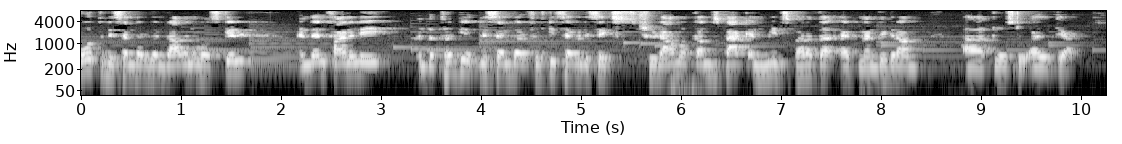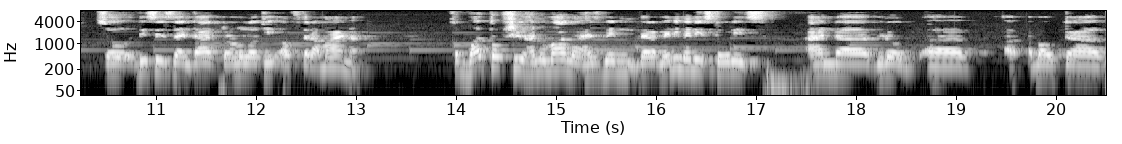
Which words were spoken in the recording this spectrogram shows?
4th December when Ravana was killed, and then finally on the 30th December 5076, Sri Rama comes back and meets Bharata at Nandigram, uh, close to Ayodhya. So this is the entire chronology of the Ramayana. So birth of Sri Hanumana has been there are many many stories and uh, you know uh, about uh,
